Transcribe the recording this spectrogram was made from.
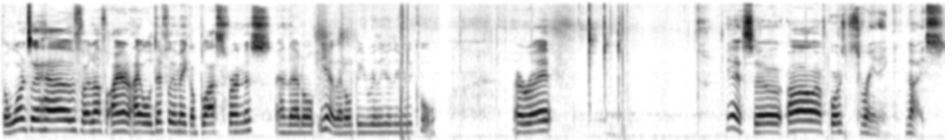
But once I have enough iron, I will definitely make a blast furnace, and that'll, yeah, that'll be really, really, really cool. All right. Yeah. So, oh, of course, it's raining. Nice.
